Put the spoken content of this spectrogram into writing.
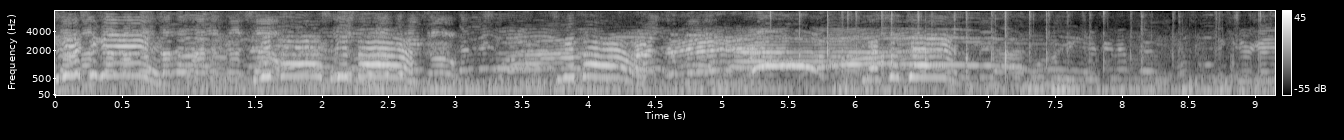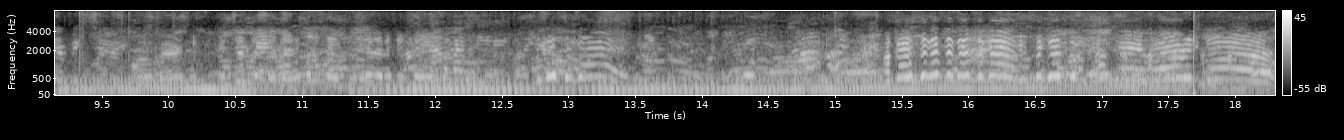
Sini, sini. Sini, sini, sini, Picture kaya, picture. Picture kaya, picture. Sige, sige. Okay, sige, sige, sige. Sige, sige. Okay, very good.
